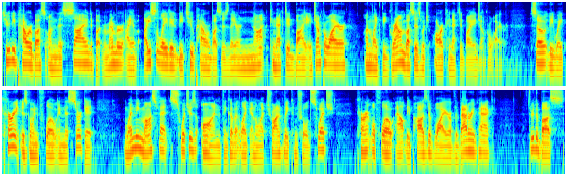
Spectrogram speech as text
to the power bus on this side, but remember I have isolated the two power buses. They are not connected by a jumper wire, unlike the ground buses which are connected by a jumper wire. So the way current is going to flow in this circuit, when the MOSFET switches on, think of it like an electronically controlled switch, current will flow out the positive wire of the battery pack, through the bus,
